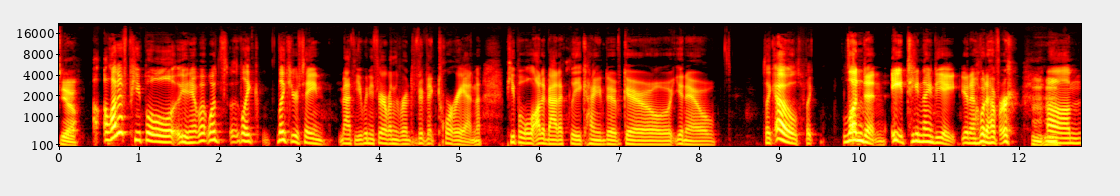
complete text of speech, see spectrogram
Yeah. a- lot of people, you know, what's like, like you're saying, Matthew, when you throw around the word Victorian, people will automatically kind of go, you know, it's like, oh, like London, 1898, you know, whatever. Mhm. Um,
